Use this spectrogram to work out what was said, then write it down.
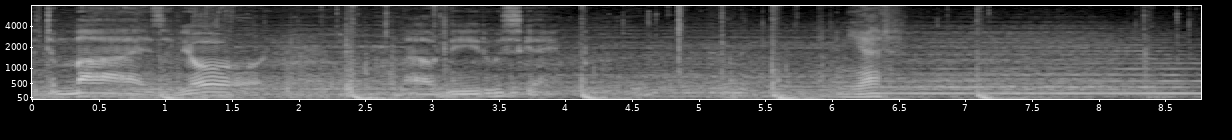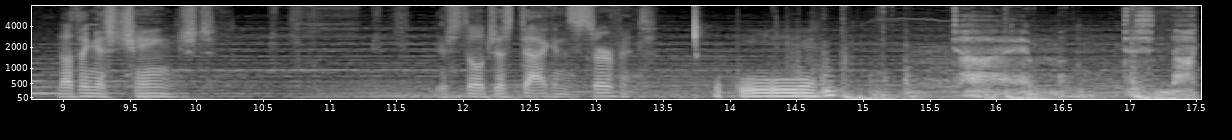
The demise of your allowed me to escape. And yet, nothing has changed. You're still just Dagan's servant. Ooh. Time does not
